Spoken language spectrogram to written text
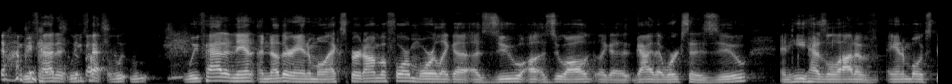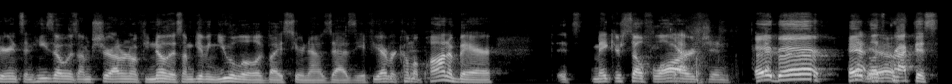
We've had it. We've had we, we- we've had an, an another animal expert on before, more like a, a zoo a zoolog like a guy that works at a zoo, and he has a lot of animal experience. And he's always, I'm sure, I don't know if you know this, I'm giving you a little advice here now, Zazie. If you ever come upon a bear, it's make yourself large and hey bear, hey, Yeah. let's Yeah. practice.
